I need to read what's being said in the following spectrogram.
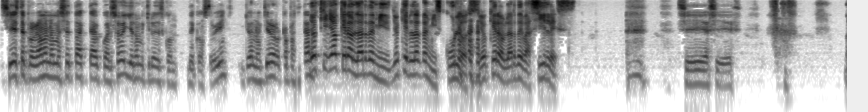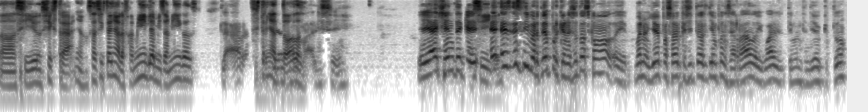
Si este programa no me acepta tal cual soy, yo no me quiero deconstruir, yo no quiero recapacitar. Yo, yo quiero hablar de mis, yo quiero hablar de mis culos, yo quiero hablar de vaciles. Sí, así es. No, sí, sí extraño. O sea, sí extraño a la familia, a mis amigos. Claro. Se extraña todo. normal, sí. Y hay gente que Sí. es, es divertido porque nosotros como, eh, bueno, yo he pasado casi todo el tiempo encerrado, igual tengo entendido que tú,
